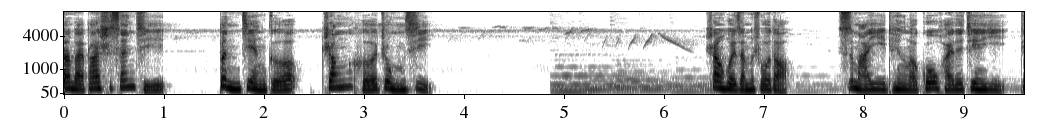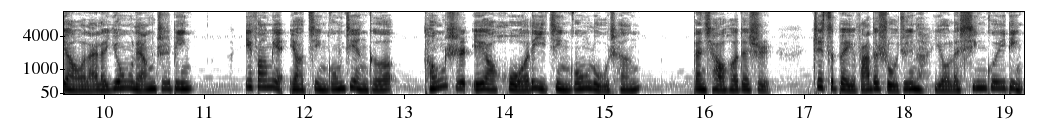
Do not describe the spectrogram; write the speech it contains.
三百八十三集，奔剑阁，张合中计。上回咱们说到，司马懿听了郭淮的建议，调来了雍凉之兵，一方面要进攻剑阁，同时也要火力进攻鲁城。但巧合的是，这次北伐的蜀军呢，有了新规定，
